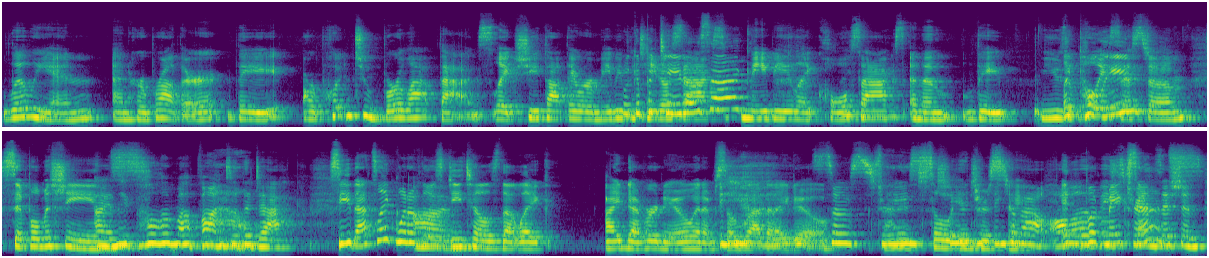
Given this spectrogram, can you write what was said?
lillian and her brother they are put into burlap bags like she thought they were maybe Like potato, potato sacks sack? maybe like coal sacks and then they use Like a pulley pulleys? system Simple machines. and they pull them up onto Wow. the deck See, that's like one of those Um, details that like I never knew, and I'm so glad that I do. so strange so to interesting. think about all And- of but these makes sense. transitions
